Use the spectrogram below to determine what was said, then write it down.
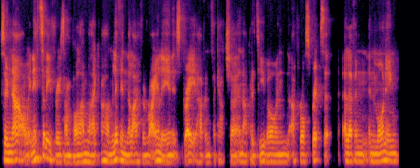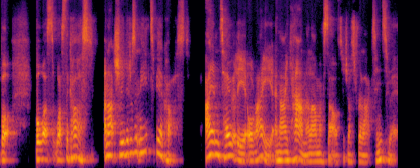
So now in Italy, for example, I'm like, oh, I'm living the life of Riley and it's great having focaccia and aperitivo and Aperol spritz at 11 in the morning. But, but what's, what's the cost? And actually there doesn't need to be a cost. I am totally all right. And I can allow myself to just relax into it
